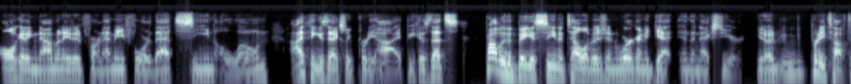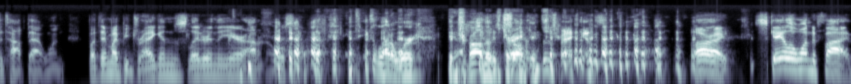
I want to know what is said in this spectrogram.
all getting nominated for an Emmy for that scene alone, I think is actually pretty high because that's probably the biggest scene of television we're going to get in the next year. You know, pretty tough to top that one. But there might be dragons later in the year. I don't know. We'll see. it takes a lot of work to yeah. draw those dragons. Draw those dragons. all right. Scale of one to five.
